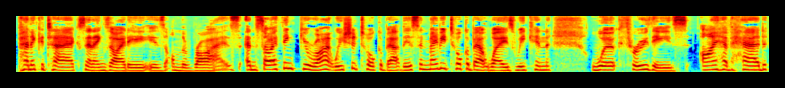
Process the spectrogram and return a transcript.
panic attacks and anxiety is on the rise. And so I think you're right. We should talk about this and maybe talk about ways we can work through these. I have had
